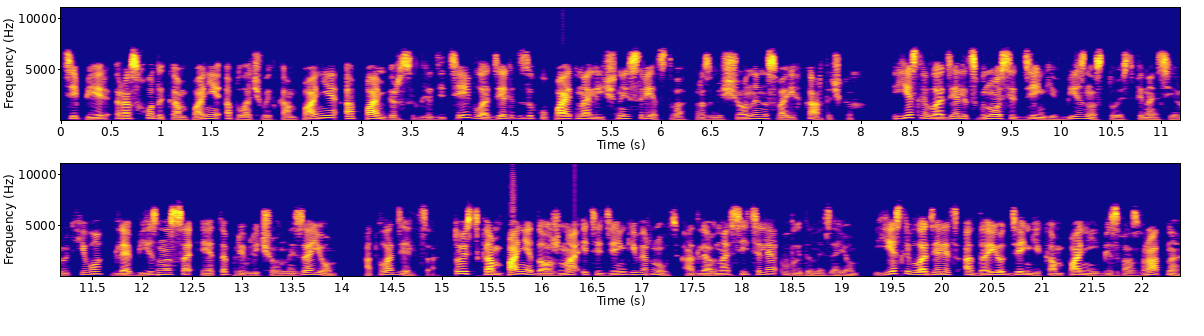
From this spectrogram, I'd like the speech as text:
Теперь расходы компании оплачивает компания, а памперсы для детей владелец закупает наличные средства, размещенные на своих карточках. Если владелец вносит деньги в бизнес, то есть финансирует его, для бизнеса это привлеченный заем, от владельца. То есть компания должна эти деньги вернуть, а для вносителя выданный заем. Если владелец отдает деньги компании безвозвратно,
